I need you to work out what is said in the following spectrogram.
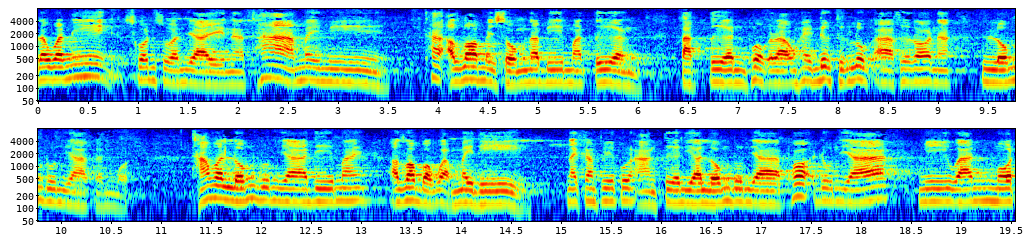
แล้ววันนี้คนส่วนใหญ่นะถ้าไม่มีถ้าอัลลอฮ์ไม่ส่งนบีมาเตือน ตักเตือนพวกเราให้นึกถึงโลกอาคือร้อนนะหลงดุนยากันหมด ถามว่าหลงดุนยาดีไหมอัลลอฮ์บอกว่าไม่ดี ในคัมภีร์กุรอานเตือนอย่าหลงดุนยา เพราะดุนยามีวันหมด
